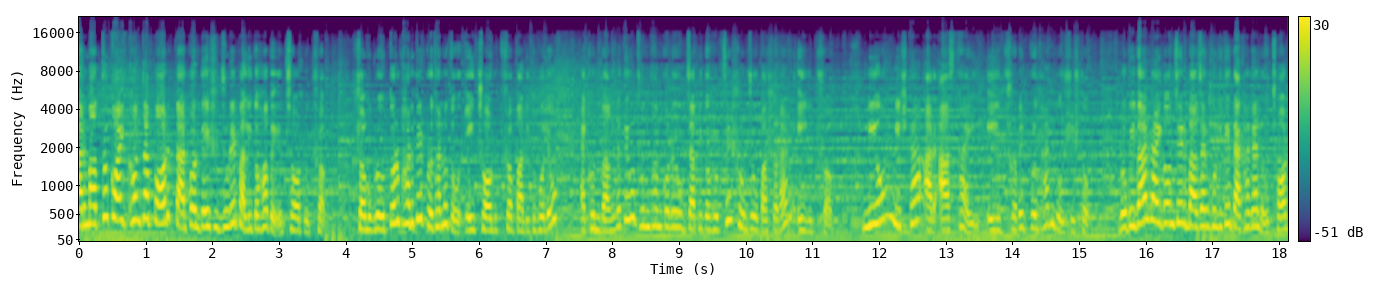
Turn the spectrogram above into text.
আর মাত্র কয়েক ঘণ্টা পর তারপর দেশ জুড়ে পালিত হবে ছট উৎসব। সমগ্র উত্তর ভারতে প্রধানত এই ছট উৎসব পালিত হলেও এখন বাংলাতেও ধুমধাম করে উদযাপিত হচ্ছে সূর্য উপাসনার এই উৎসব। নিয়ম, নিষ্ঠা আর আস্থাই এই উৎসবের প্রধান বৈশিষ্ট্য। রবিবার রায়গঞ্জের বাজারগুলিতে দেখা গেল ছট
